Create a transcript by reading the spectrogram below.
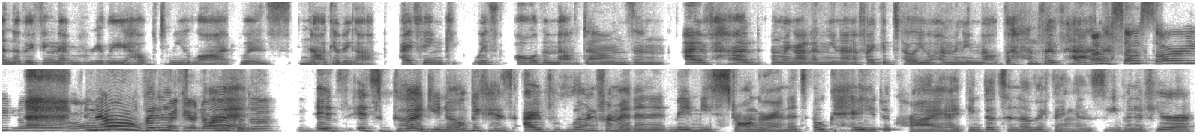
another thing that really helped me a lot was not giving up I think with all the meltdowns, and I've had, oh my God, Amina, if I could tell you how many meltdowns I've had. I'm so sorry, Noor. Oh, no, but it's dear good. Mm-hmm. It's it's good, you know, because I've learned from it and it made me stronger. And it's okay mm-hmm. to cry. I think that's another thing is even if you're,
